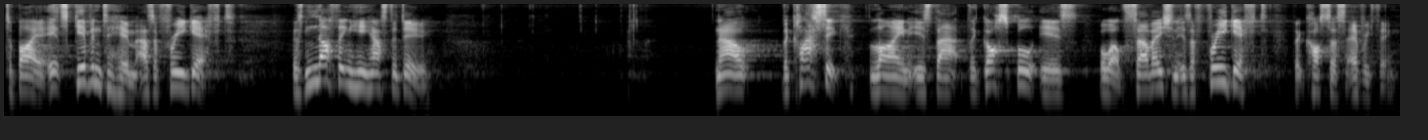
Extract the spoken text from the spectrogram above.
to buy it. It's given to him as a free gift. There's nothing he has to do. Now, the classic line is that the gospel is, well, salvation is a free gift that costs us everything.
